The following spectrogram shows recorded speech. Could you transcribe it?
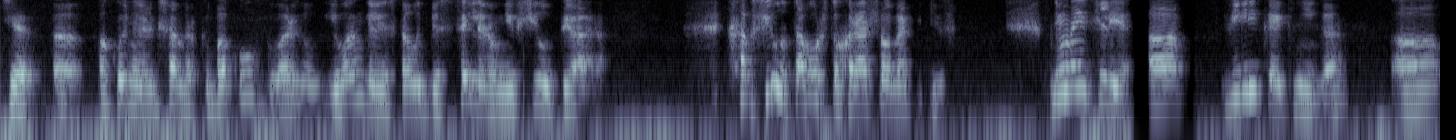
Те, э, покойный Александр Кабаков говорил, Евангелие стало бестселлером не в силу пиара, а в силу того, что хорошо написано. Понимаете ли, а, великая книга, а,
